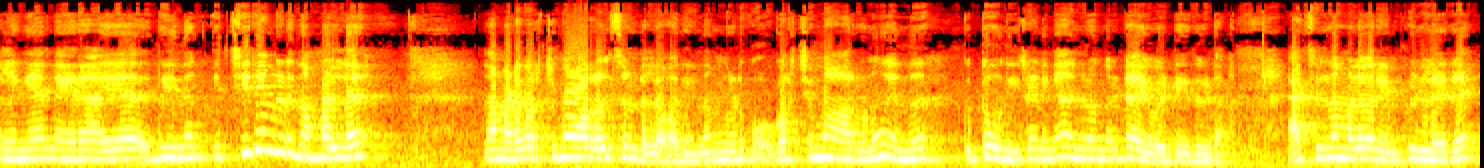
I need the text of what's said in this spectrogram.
അല്ലെങ്കിൽ നേരായ ഇതിന് ഇച്ചിരി അങ്ങോട്ട് നമ്മളുടെ നമ്മുടെ കുറച്ച് മോറൽസ് ഉണ്ടല്ലോ. അതിൽ നിന്ന് അങ്ങോട്ട് കൊ- കുറച്ച് മാറണു എന്ന് തോന്നിയിട്ടുണ്ടെങ്കിൽ അതിനൊന്ന് ഡൈവേർട്ട് ചെയ്ത് വിടാം. ആക്ച്വലി നമ്മൾ പറയും പിള്ളേരെ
